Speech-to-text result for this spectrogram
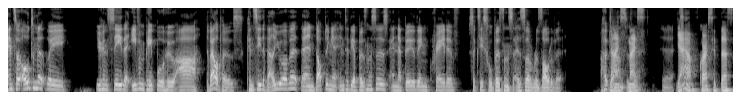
And so ultimately, you can see that even people who are developers can see the value of it. They're adopting it into their businesses and they're building creative, successful business as a result of it. I hope that nice nice it. Yeah. yeah of course it does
